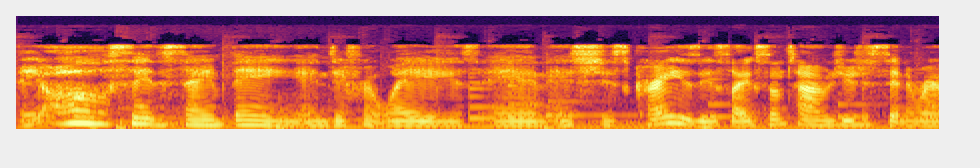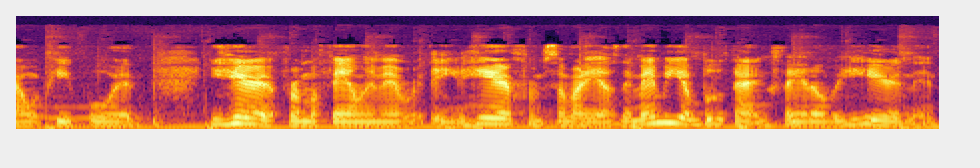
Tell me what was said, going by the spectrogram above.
they all say the same thing in different ways and it's just crazy. It's like sometimes you're just sitting around with people and you hear it from a family member then you hear it from somebody else. Then maybe your boo thing say it over here and then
